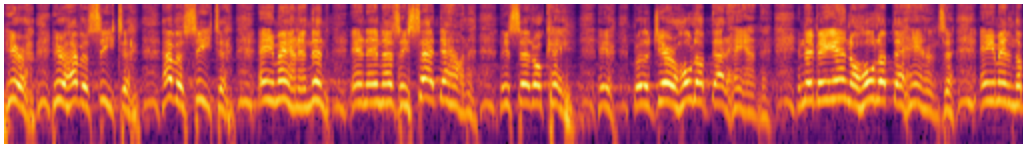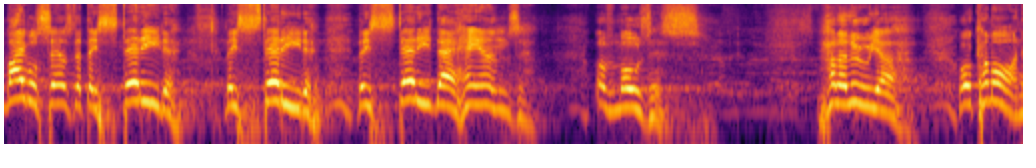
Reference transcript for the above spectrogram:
Here, here, have a seat. Uh, have a seat. Uh, amen. And then, and, and as they sat down, they said, Okay, Brother Jerry, hold up that hand. And they began to hold up the hands. Uh, amen. And the Bible says that they steadied, they steadied, they steadied the hands of Moses. Hallelujah. Oh, come on.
